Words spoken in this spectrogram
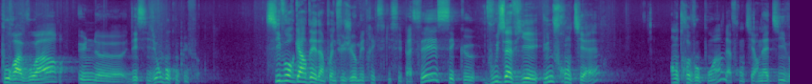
pour avoir une euh, décision beaucoup plus forte. Si vous regardez d'un point de vue géométrique ce qui s'est passé, c'est que vous aviez une frontière entre vos points, la frontière native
